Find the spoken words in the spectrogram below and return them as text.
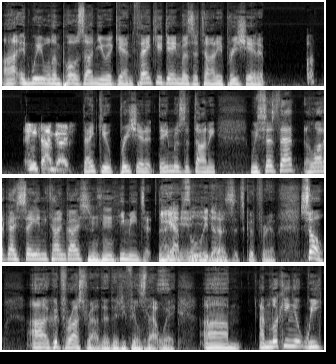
uh, and we will impose on you again. Thank you, Dane Mizutani. Appreciate it. Anytime, guys. Thank you. Appreciate it. Dane Mizutani. When he says that, a lot of guys say anytime, guys. He means it. He Uh, absolutely does. It's good for him. So, uh, good for us, rather, that he feels that way. Um, I'm looking at week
